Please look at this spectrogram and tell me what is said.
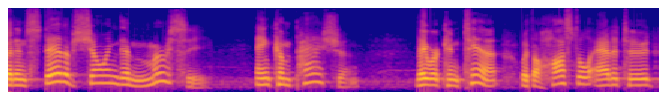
But instead of showing them mercy and compassion, they were content with a hostile attitude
